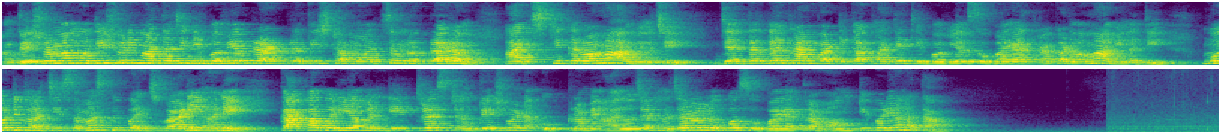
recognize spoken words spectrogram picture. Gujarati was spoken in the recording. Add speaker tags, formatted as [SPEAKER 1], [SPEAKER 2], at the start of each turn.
[SPEAKER 1] અંકલેશ્વરમાં મોધેશ્વરી માતાજીની ભવ્ય પ્રાણ પ્રતિષ્ઠા મહોત્સવનો પ્રારંભ આજથી કરવામાં આવ્યો છે, જે અંતર્ગત રામવાટિકા ખાતેથી ભવ્ય શોભાયાત્રા કાઢવામાં આવી હતી. મોઢ ઘાંચી સમસ્ત પંચવાડી અને કાકાબરિયા મંદિર ટ્રસ્ટ અંકલેશ્વરના ઉપક્રમે આયોજન હજારો લોકો શોભાયાત્રામાં ઉમટી પડ્યા હતા.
